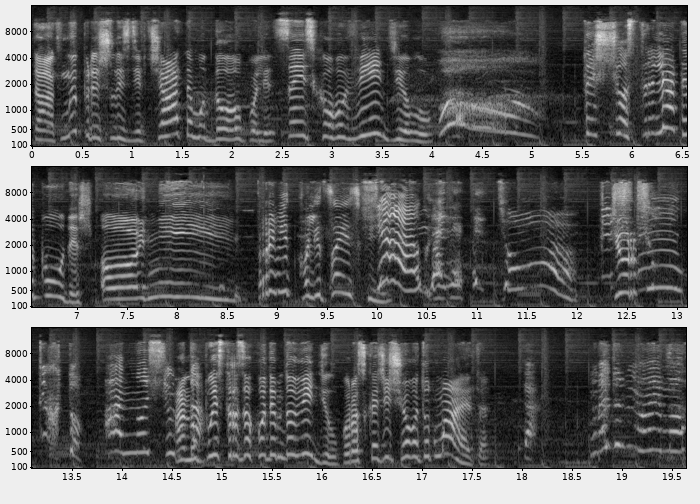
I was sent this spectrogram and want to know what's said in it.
Так, ми прийшли з дівчатами до поліцейського відділу. О, ти що, стріляти будеш? О, ні. Привіт, поліцейський. Тюр. Ти хто? А ну сюди. А ну швидко заходимо до відділку. Розкажіть, що ви тут маєте. Ми тут маємо.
